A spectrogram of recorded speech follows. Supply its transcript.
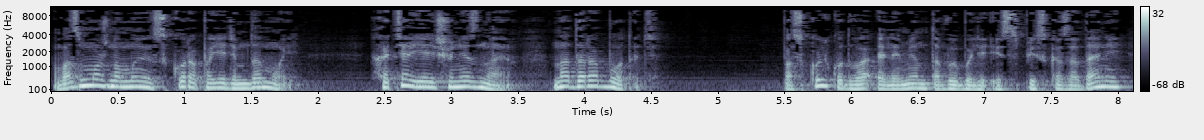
возможно, мы скоро поедем домой. Хотя я еще не знаю, надо работать. Поскольку два элемента выбыли из списка заданий,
